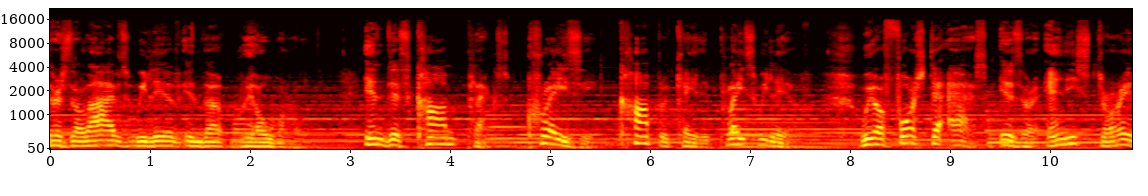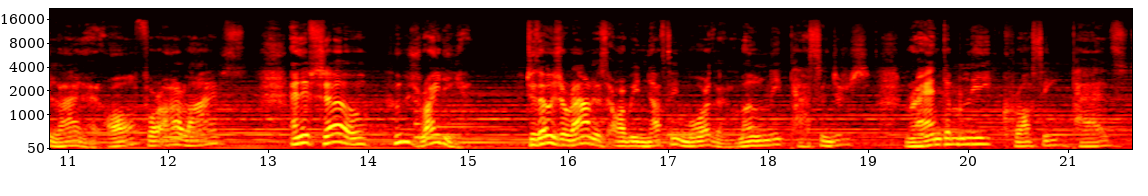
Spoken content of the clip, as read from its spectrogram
there's the lives we live in the real world. In this complex, crazy, complicated place we live, we are forced to ask is there any storyline at all for our lives? And if so, who's writing it? To those around us, are we nothing more than lonely passengers, randomly crossing paths?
